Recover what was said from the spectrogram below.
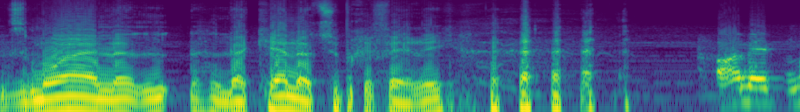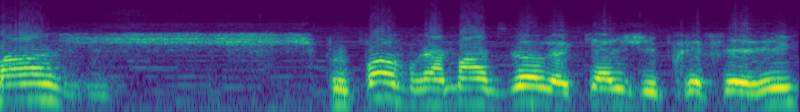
Dis-moi, le- lequel as-tu préféré? Honnêtement, je peux pas vraiment dire lequel j'ai préféré.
